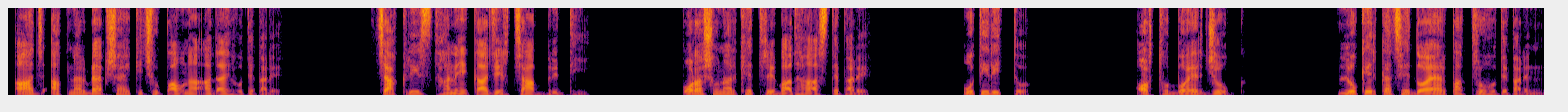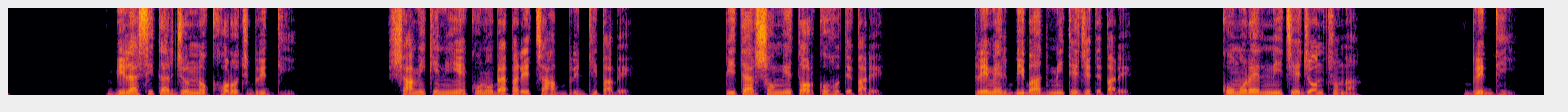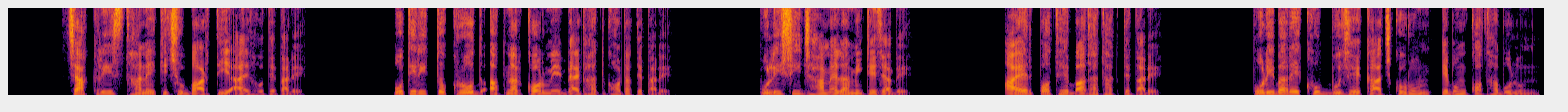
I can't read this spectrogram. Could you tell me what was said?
আজ আপনার ব্যবসায় কিছু পাওনা আদায় হতে পারে। চাকরির স্থানে কাজের চাপ বৃদ্ধি। পড়াশোনার ক্ষেত্রে বাধা আসতে পারে। অতিরিক্ত। অর্থব্যয়ের যোগ। লোকের কাছে দয়ার পাত্র হতে পারেন। বিলাসিতার জন্য খরচ বৃদ্ধি। স্বামীকে নিয়ে কোনো ব্যাপারে চাপ বৃদ্ধি পাবে। পিতার সঙ্গে তর্ক হতে পারে। প্রেমের বিবাদ মিটে যেতে পারে। কোমরের নিচে যন্ত্রণা। বৃদ্ধি। চাকরির স্থানে কিছু বাড়তি আয় হতে পারে। অতিরিক্ত ক্রোধ আপনার কর্মে ব্যাঘাত ঘটাতে পারে। পুলিশি ঝামেলা মিটে যাবে। আয়ের পথে বাধা থাকতে পারে। পরিবারে খুব বুঝে কাজ করুন এবং কথা বলুন।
